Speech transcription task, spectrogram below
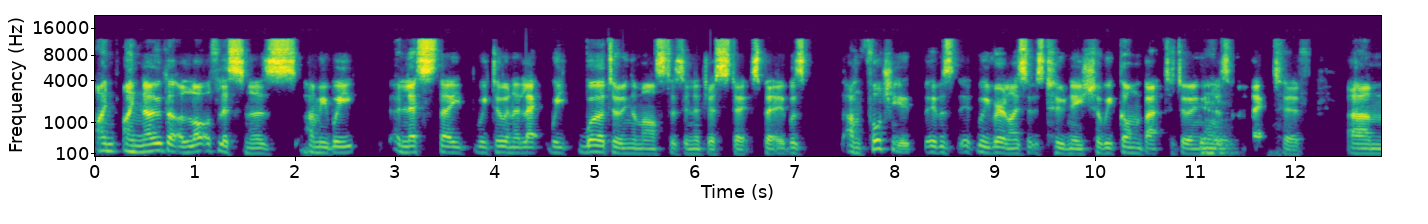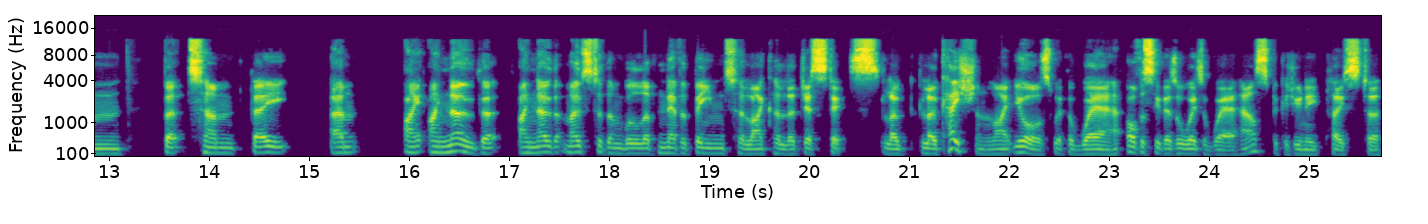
I, I know that a lot of listeners, I mean, we, unless they, we do an elect, we were doing a master's in logistics, but it was, unfortunately, it was, it, we realized it was too niche. So we've gone back to doing mm. it as an elective. Um, but um, they, um, I, I know that I know that most of them will have never been to like a logistics lo- location like yours with a ware. Obviously, there's always a warehouse because you need place to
